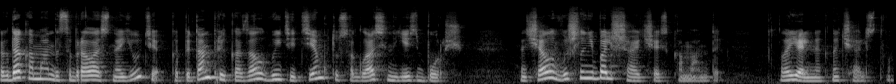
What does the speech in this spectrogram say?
Когда команда собралась на юте, капитан приказал выйти тем, кто согласен есть борщ. Сначала вышла небольшая часть команды, лояльная к начальству.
